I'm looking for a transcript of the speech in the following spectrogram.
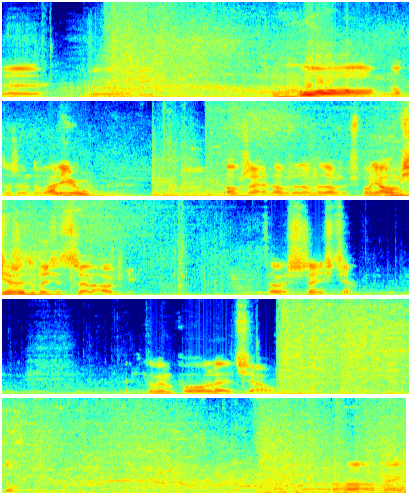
Eee, okej. Ło! No to żem dowalił. Dobrze, dobrze, dobrze, dobrze. Przypomniało mi się, że tutaj się strzela, okej. Całe szczęście. To bym poleciał. Pizdu. Aha, okej.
